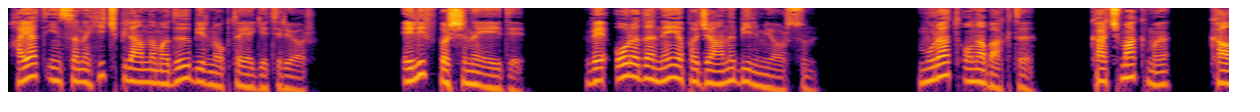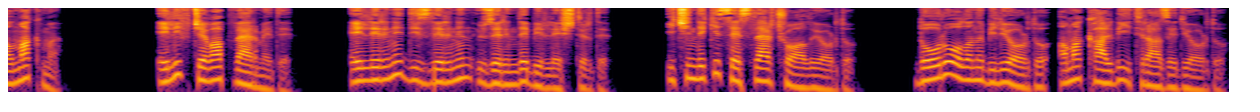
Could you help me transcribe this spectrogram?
hayat insanı hiç planlamadığı bir noktaya getiriyor. Elif başını eğdi. Ve orada ne yapacağını bilmiyorsun. Murat ona baktı. Kaçmak mı, kalmak mı? Elif cevap vermedi. Ellerini dizlerinin üzerinde birleştirdi. İçindeki sesler çoğalıyordu. Doğru olanı biliyordu ama kalbi itiraz ediyordu.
